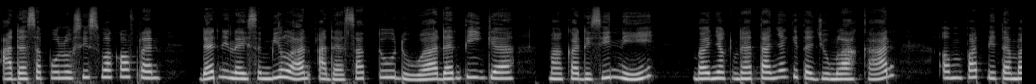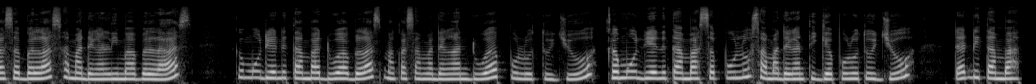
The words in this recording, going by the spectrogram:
Ada 10 siswa kok, friend dan nilai 9 ada 1, 2, dan 3. Maka di sini banyak datanya kita jumlahkan. 4 ditambah 11 sama dengan 15. Kemudian ditambah 12 maka sama dengan 27. Kemudian ditambah 10 sama dengan 37. Dan ditambah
